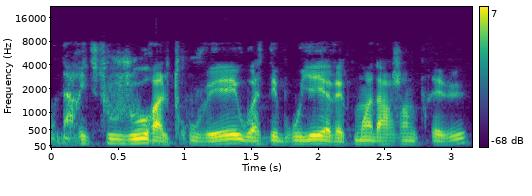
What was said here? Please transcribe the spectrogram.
on arrive toujours à le trouver ou à se débrouiller avec moins d'argent que prévu.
